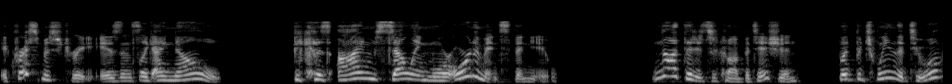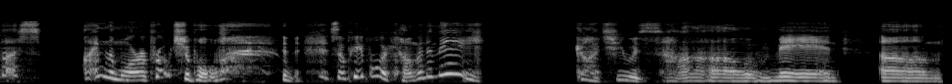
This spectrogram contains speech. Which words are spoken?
a Christmas tree is, and it's like, I know because I'm selling more ornaments than you. Not that it's a competition, but between the two of us, I'm the more approachable one. so people are coming to me. God, she was oh man. Um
